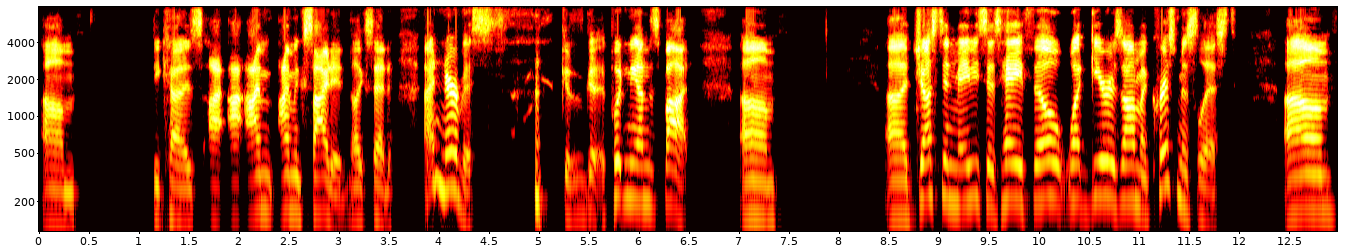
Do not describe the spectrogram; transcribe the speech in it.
um, because I, I, I'm I'm excited. Like I said, I'm nervous because it's putting me on the spot. Um, uh, Justin maybe says, "Hey Phil, what gear is on my Christmas list?" Um,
